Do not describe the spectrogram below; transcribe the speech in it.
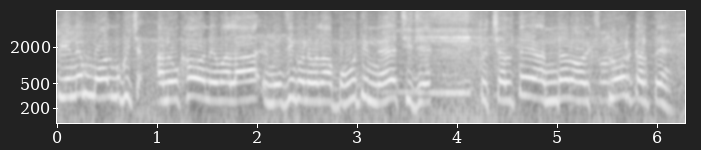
पीएनएम मॉल में कुछ अनोखा होने वाला इमेजिंग होने वाला, बहुत ही नया चीज़ें तो चलते हैं अंदर और एक्सप्लोर करते हैं।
